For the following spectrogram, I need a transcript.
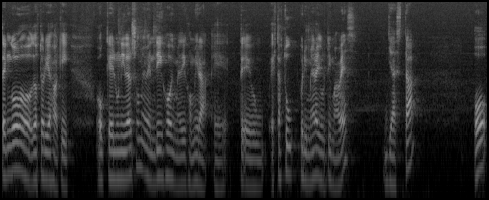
Tengo dos teorías aquí. O que el universo me bendijo y me dijo, mira, eh, esta es tu primera y última vez, ya está. O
